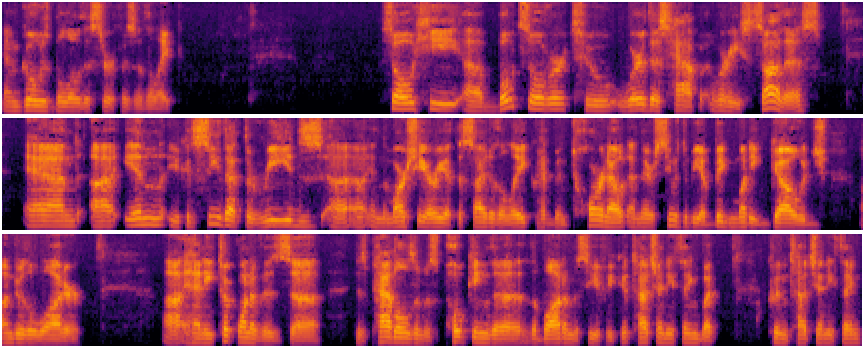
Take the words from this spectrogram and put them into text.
and goes below the surface of the lake. So he uh, boats over to where this happened, where he saw this, and uh, in you could see that the reeds uh, in the marshy area at the side of the lake had been torn out, and there seems to be a big muddy gouge under the water. uh, and he took one of his uh, his paddles and was poking the the bottom to see if he could touch anything, but couldn't touch anything.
